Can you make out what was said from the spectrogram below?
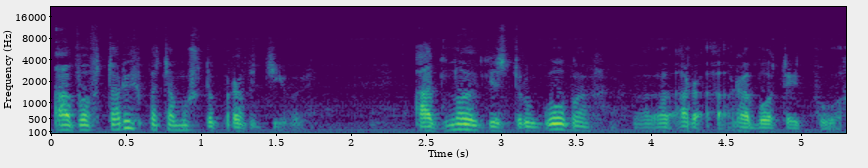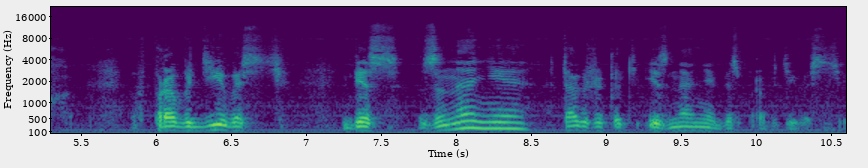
а во-вторых, потому что правдивы. Одно без другого э, работает плохо правдивость без знания, так же, как и знания без правдивости,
